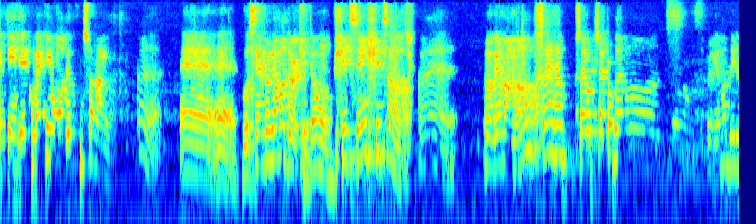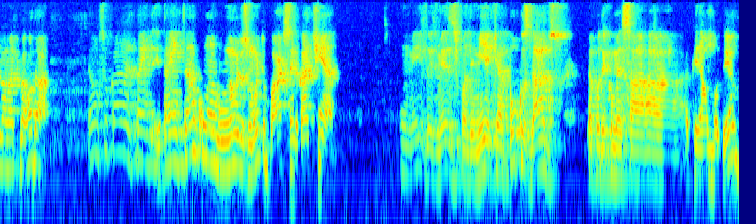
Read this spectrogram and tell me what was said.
entender como é que o modelo funcionava. Cara, é, é, você é programador, então cheats in, cheats out. O cara é, programa mal, sai, sai, sai problema no, no, programa dele lá na que vai rodar. Então, se o cara está tá entrando com números muito baixos, o cara tinha um mês, dois meses de pandemia, tinha poucos dados para poder começar a, a criar um modelo,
